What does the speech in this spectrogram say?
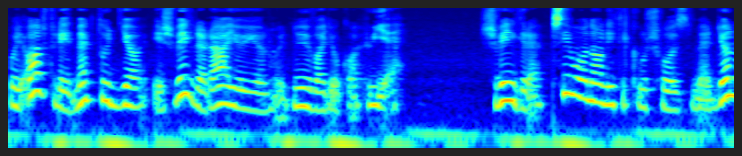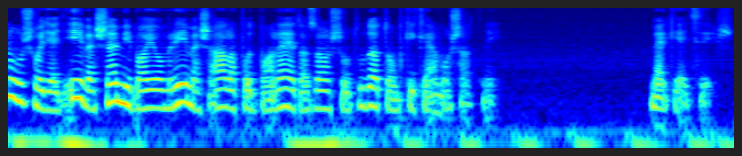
hogy Alfred megtudja, és végre rájöjjön, hogy nő vagyok a hülye. S végre pszichoanalitikushoz, mert gyanús, hogy egy éve semmi bajom rémes állapotban lehet az alsó tudatom, ki kell mosatni. Megjegyzés.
